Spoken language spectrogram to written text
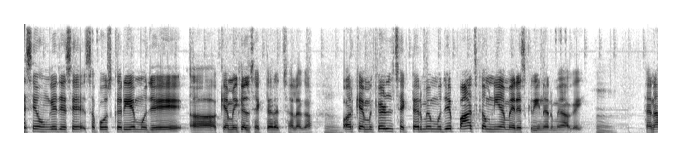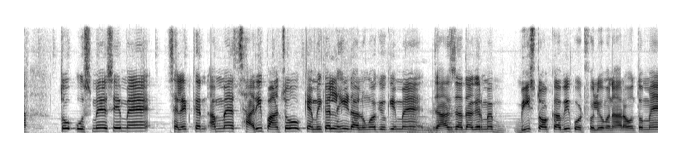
ऐसे होंगे जैसे सपोज़ करिए मुझे केमिकल सेक्टर अच्छा लगा और केमिकल सेक्टर में मुझे पाँच कंपनियाँ मेरे स्क्रीनर में आ गई। हम्म। है ना? तो उसमें से मैं सेलेक्ट कर अब मैं सारी पाँचों केमिकल नहीं डालूँगा क्योंकि मैं ज़्यादा से ज़्यादा अगर मैं 20 स्टॉक का भी पोर्टफोलियो बना रहा हूँ तो मैं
